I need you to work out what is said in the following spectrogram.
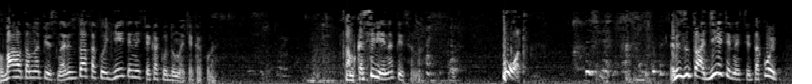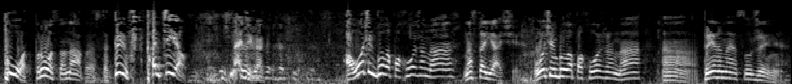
В Багов там написано. Результат такой деятельности, как вы думаете, какой? Там красивее написано. Пот. Результат деятельности такой пот, просто-напросто. Ты вспотел. Знаете как? А очень было похоже на настоящее. Очень было похоже на а, преданное служение.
